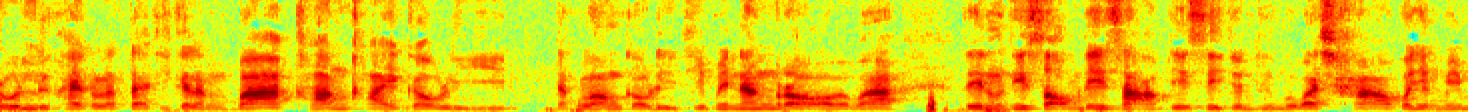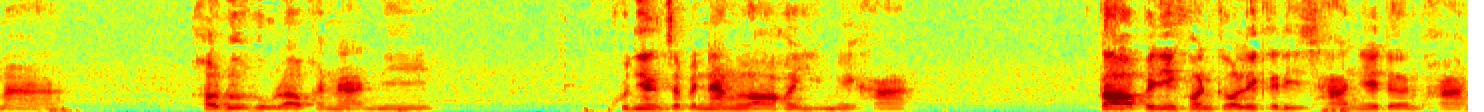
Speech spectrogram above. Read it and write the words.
รุ่นหรือใครก็แล้วแต่ที่กำลังบ้าคลั่งใครเกาหลี นักร้องเกาหลีที่ไปนั่งรอแบบว่าตีหนึ่งตีสองตีสามตีสี่จนถึงแบบว่าเช้าก็ยังไม่มา เขาดูถูกเราขนาดนี้ คุณยังจะไปนั่งรอเขาอีกไหมคะ ต่อไปนี้คนเกาหลีกับดิฉันอย่าเดินผ่าน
